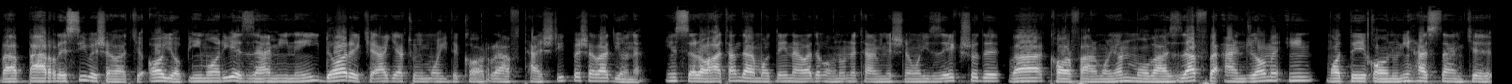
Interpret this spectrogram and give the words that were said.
و بررسی بشود که آیا بیماری زمینه ای داره که اگر توی محیط کار رفت تشدید بشود یا نه. این سراحتا در ماده 90 قانون تامین اجتماعی ذکر شده و کارفرمایان موظف به انجام این ماده قانونی هستند که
